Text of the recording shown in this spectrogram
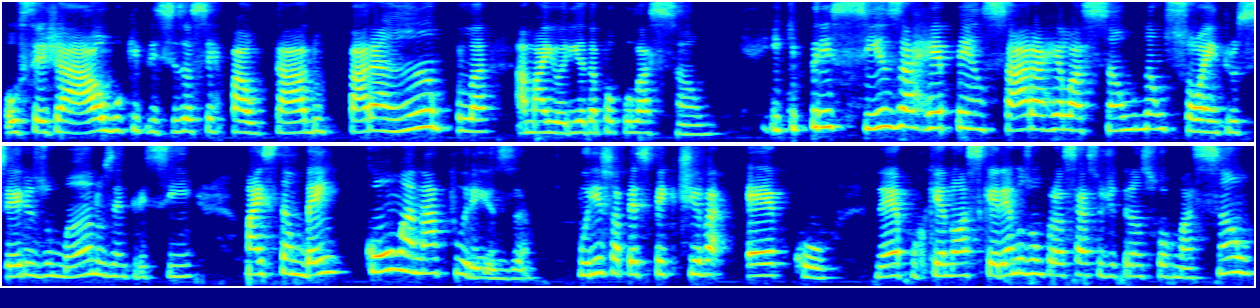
ou seja, algo que precisa ser pautado para a ampla a maioria da população e que precisa repensar a relação não só entre os seres humanos entre si, mas também com a natureza. Por isso a perspectiva eco, né? Porque nós queremos um processo de transformação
